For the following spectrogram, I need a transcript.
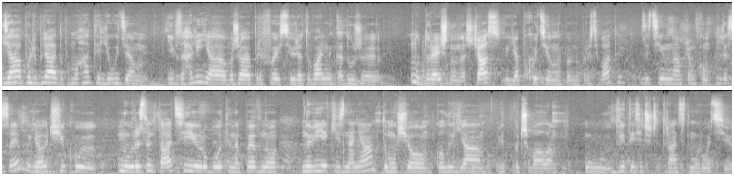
Я полюбляю допомагати людям, і взагалі я вважаю професію рятувальника дуже ну доречно у наш час. Я б хотіла напевно працювати за цим напрямком для себе. Я очікую ну результат роботи, напевно, нові якісь знання, тому що коли я відпочивала у 2014 році.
